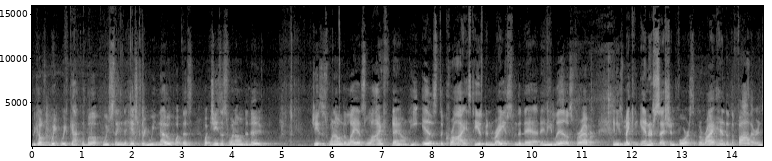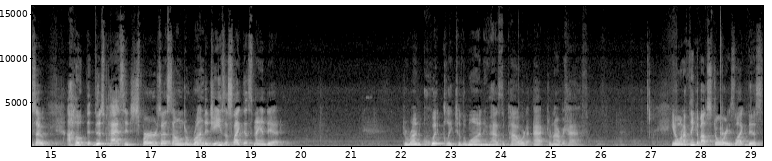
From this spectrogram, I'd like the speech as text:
because we, we've got the book, we've seen the history, we know what, this, what Jesus went on to do. Jesus went on to lay his life down. He is the Christ. He has been raised from the dead and he lives forever. And he's making intercession for us at the right hand of the Father. And so I hope that this passage spurs us on to run to Jesus like this man did. To run quickly to the one who has the power to act on our behalf. You know, when I think about stories like this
